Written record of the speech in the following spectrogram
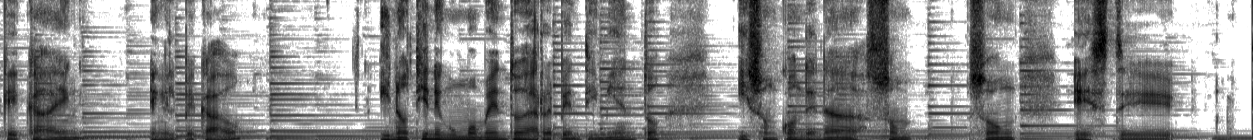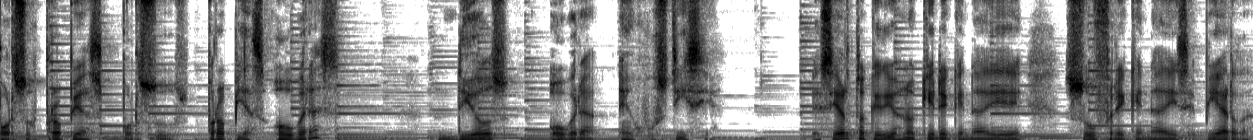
que caen en el pecado y no tienen un momento de arrepentimiento y son condenadas, son son este por sus propias por sus propias obras Dios obra en justicia. Es cierto que Dios no quiere que nadie sufre, que nadie se pierda,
